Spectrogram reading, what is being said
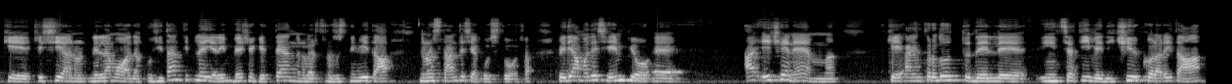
che ci siano nella moda così tanti player invece che tendono verso la sostenibilità nonostante sia costosa. Vediamo ad esempio eh, H&M che ha introdotto delle iniziative di circolarità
